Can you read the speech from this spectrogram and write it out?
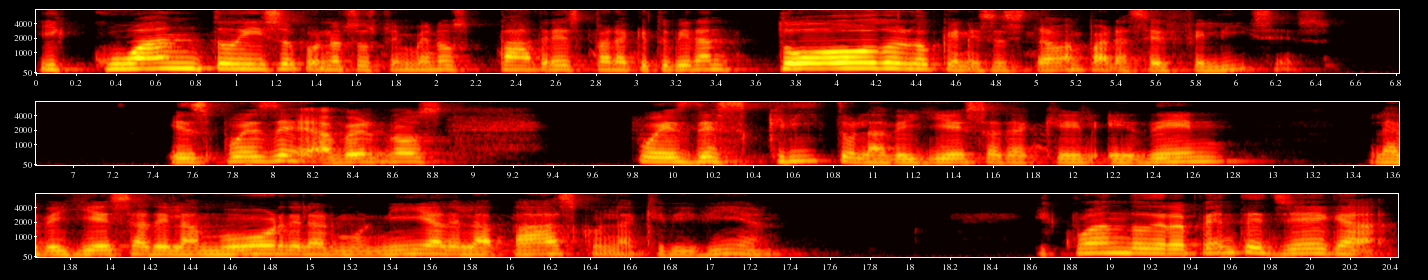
y cuánto hizo por nuestros primeros padres para que tuvieran todo lo que necesitaban para ser felices. Y después de habernos pues descrito la belleza de aquel Edén, la belleza del amor, de la armonía, de la paz con la que vivían. Y cuando de repente llega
